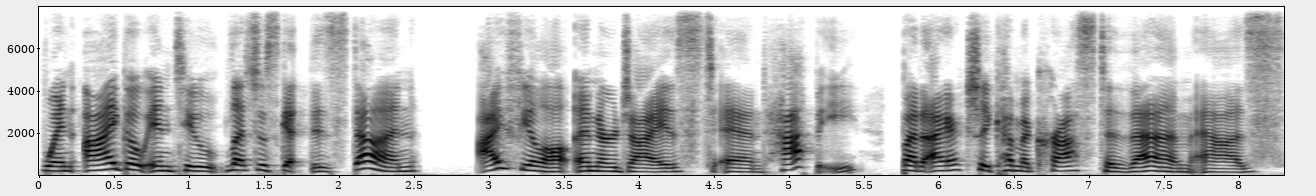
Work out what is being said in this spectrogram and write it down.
When I go into let's just get this done, I feel all energized and happy, but I actually come across to them as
